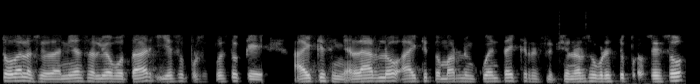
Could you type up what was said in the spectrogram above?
toda la ciudadanía salió a votar y eso por supuesto que hay que señalarlo, hay que tomarlo en cuenta, hay que reflexionar sobre este proceso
